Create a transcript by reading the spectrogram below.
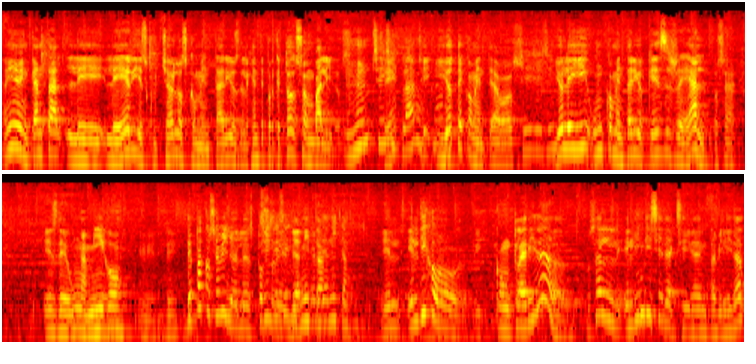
a mí me encanta le- leer y escuchar los comentarios de la gente porque todos son válidos. Sí, sí, claro, Sí, claro. Y yo te comenté a vos. Yo leí un comentario que es real, o sea, es de un amigo eh, de, de Paco Sevilla, el esposo de, Anita. el de Anita. Él, él dijo con claridad, o sea, el, el índice de accidentabilidad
